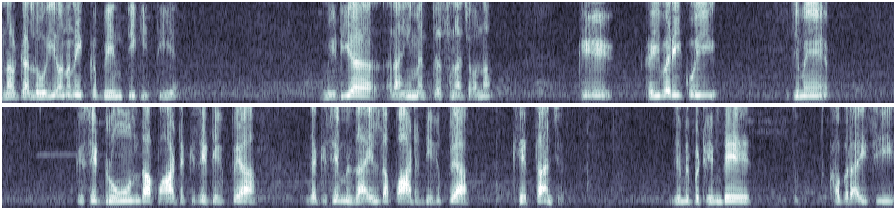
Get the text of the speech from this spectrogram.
ਨਾਲ ਗੱਲ ਹੋਈ ਹੈ, ਉਹਨਾਂ ਨੇ ਇੱਕ ਬੇਨਤੀ ਕੀਤੀ ਹੈ। ਮੀਡੀਆ ਰਾਹੀਂ ਮੈਂ ਦੱਸਣਾ ਚਾਹੁੰਦਾ ਕਿ ਕਈ ਵਾਰੀ ਕੋਈ ਜਿਵੇਂ ਕਿਸੇ ਡਰੋਨ ਦਾ ਪਾਰਟ ਕਿਸੇ ਡਿੱਗ ਪਿਆ ਜਾਂ ਕਿਸੇ ਮਿਜ਼ਾਈਲ ਦਾ ਪਾਰਟ ਡਿੱਗ ਪਿਆ ਖੇਤਾਂ 'ਚ। ਜਿਵੇਂ ਬਠਿੰਡੇ ਖਬਰ ਆਈ ਸੀ,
